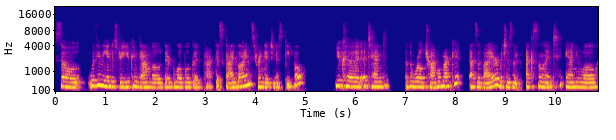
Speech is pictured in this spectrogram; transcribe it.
So within the industry, you can download their global good practice guidelines for Indigenous people. You could attend the World Travel Market as a buyer, which is an excellent annual.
